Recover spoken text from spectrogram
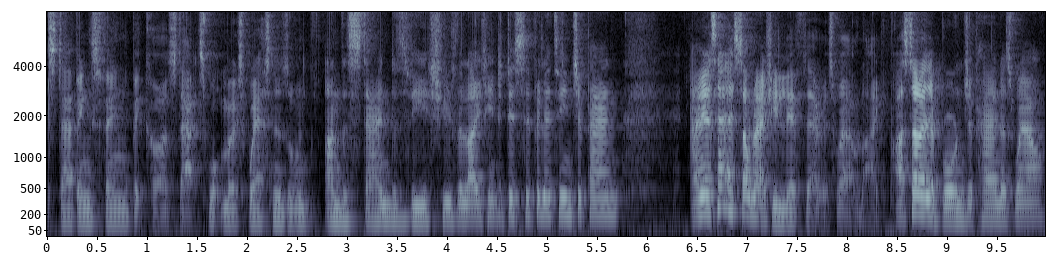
stabbings thing because that's what most Westerners understand as the issues relating to disability in Japan. I mean, I said as someone who actually lived there as well. Like, I studied abroad in Japan as well,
